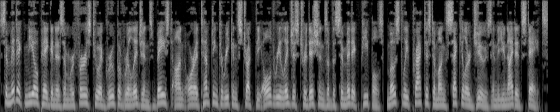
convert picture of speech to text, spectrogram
Semitic neopaganism refers to a group of religions based on or attempting to reconstruct the old religious traditions of the Semitic peoples, mostly practiced among secular Jews in the United States.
